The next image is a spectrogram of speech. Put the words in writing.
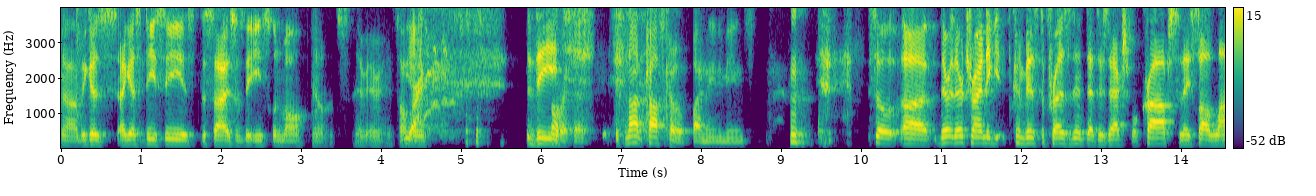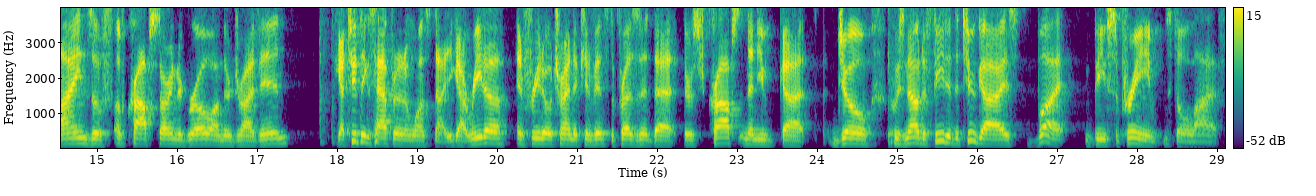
uh, because I guess DC is the size of the Eastland Mall. You know, it's it's all Yeah. very the All right there. It's not Costco by any means. so uh, they're they're trying to get, convince the president that there's actual crops. They saw lines of of crops starting to grow on their drive in. You got two things happening at once now. You got Rita and Frito trying to convince the president that there's crops, and then you've got Joe, who's now defeated the two guys, but Beef Supreme is still alive.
